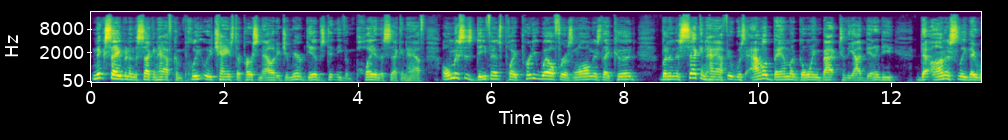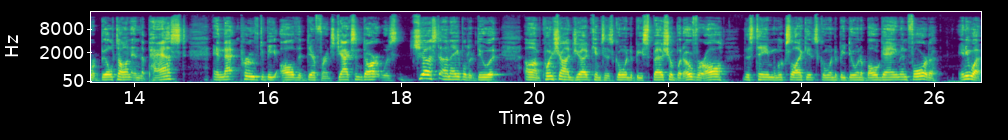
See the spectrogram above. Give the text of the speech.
Nick Saban in the second half completely changed their personality. Jahmyr Gibbs didn't even play in the second half. Ole Miss's defense played pretty well for as long as they could, but in the second half, it was Alabama going back to the identity that honestly they were built on in the past and that proved to be all the difference. Jackson Dart was just unable to do it. Um, Quinshon Judkins is going to be special, but overall, this team looks like it's going to be doing a bowl game in Florida. Anyway,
